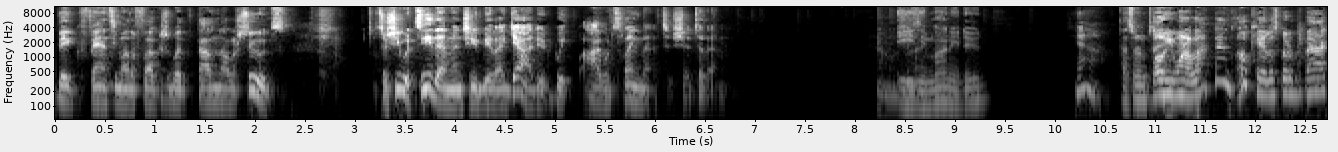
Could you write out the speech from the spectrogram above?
big fancy motherfuckers with thousand dollar suits. So she would see them and she'd be like, "Yeah, dude, we I would sling that shit to them." Easy money, dude. Yeah. That's what I'm saying. Oh, you want a lap dance? Okay, let's go to the back.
